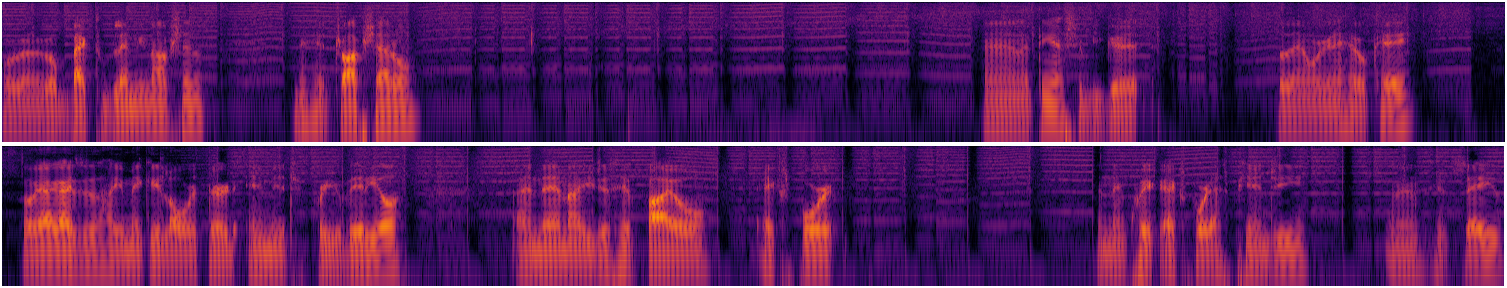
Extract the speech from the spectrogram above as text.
We're gonna go back to blending options and hit drop shadow and I think that should be good. So then we're gonna hit OK so yeah guys this is how you make a lower third image for your video. And then uh, you just hit file export. And then quick export as PNG and then hit save.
